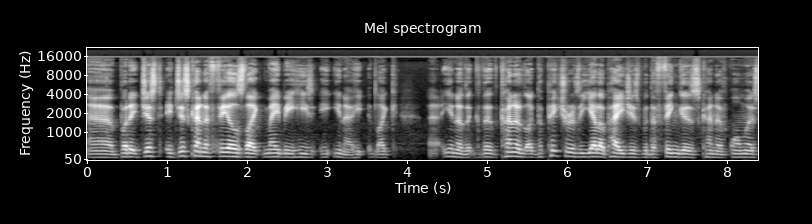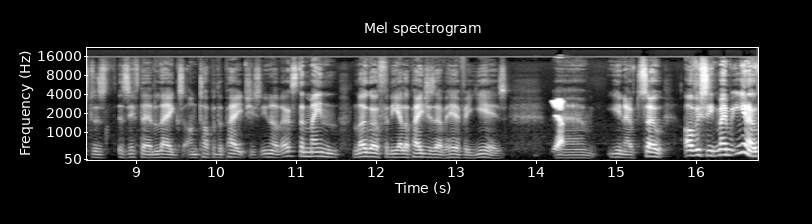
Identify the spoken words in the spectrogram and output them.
Uh, but it just it just kind of feels like maybe he's you know he like uh, you know the the kind of like the picture of the yellow pages with the fingers kind of almost as as if they're legs on top of the pages. You know that's the main logo for the yellow pages over here for years. Yeah. Um, you know, so obviously maybe you know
